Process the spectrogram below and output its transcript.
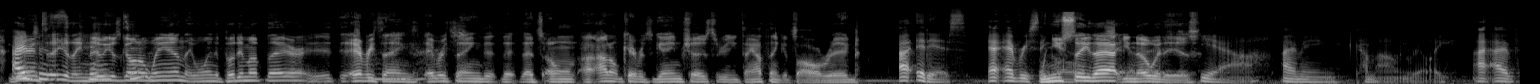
I guarantee you, they knew he was going to win. They wanted to put him up there. It, everything, oh everything that, that that's on. I, I, don't care if it's game shows or anything. I think it's all rigged. Uh, it is every single. When you see that, you know it is. Yeah, I mean, come on, really. I, I've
